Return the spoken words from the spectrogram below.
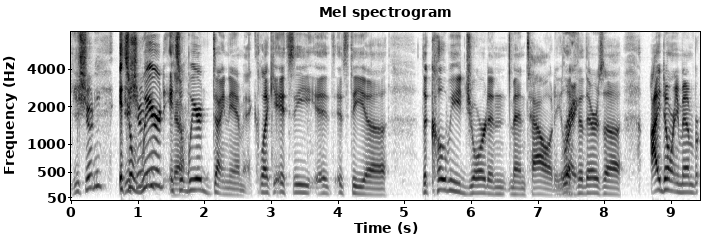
you shooting? It's You a shooting? weird. It's a weird dynamic. Like it's the it, it's the uh, the Kobe Jordan mentality. Like there's a. I don't remember.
